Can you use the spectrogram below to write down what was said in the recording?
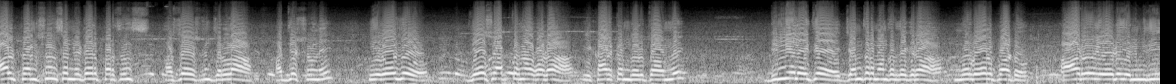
all pensions and retire persons association జిల్లా అధ్యక్షుల్ని ఈరోజు దేశవ్యాప్తంగా కూడా ఈ కార్యక్రమం జరుగుతూ ఉంది. ఢిల్లీలో అయితే జంతర్ మంత్ర దగ్గర మూడు రోజుల పాటు ఆరు ఏడు ఎనిమిది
